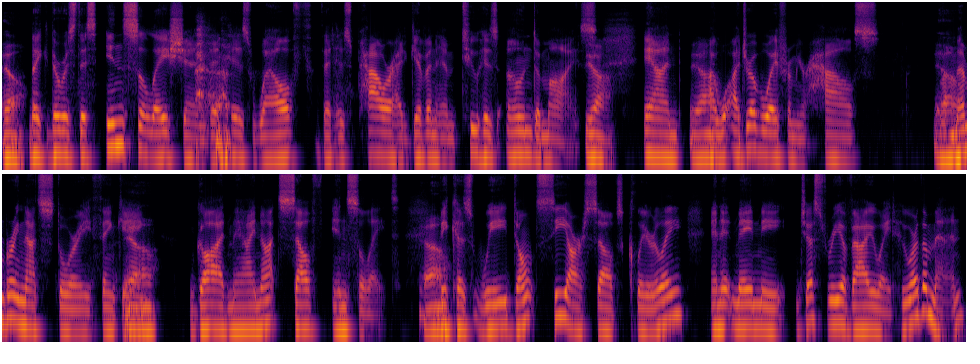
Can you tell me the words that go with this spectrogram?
Yeah. Like there was this insulation that his wealth, that his power had given him to his own demise. Yeah. And Yeah. I, I drove away from your house, yeah. remembering that story, thinking, Yeah. God, may I not self insulate Yeah. because we don't see ourselves clearly. And it made me just reevaluate who are the men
